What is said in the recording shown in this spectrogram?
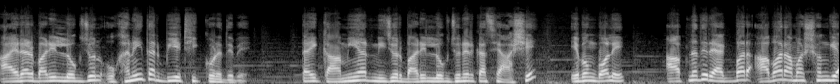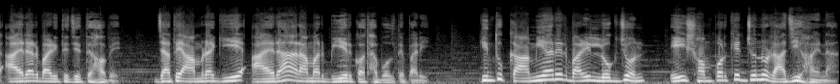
আয়রার বাড়ির লোকজন ওখানেই তার বিয়ে ঠিক করে দেবে। তাই কামিয়ার নিজের বাড়ির লোকজনের কাছে আসে এবং বলে, আপনাদের একবার আবার আমার সঙ্গে আয়রার বাড়িতে যেতে হবে, যাতে আমরা গিয়ে আয়রা আর আমার বিয়ের কথা বলতে পারি। কিন্তু কামিয়ারের বাড়ির লোকজন এই সম্পর্কের জন্য রাজি হয় না।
